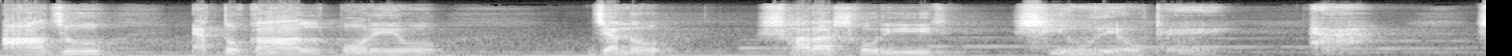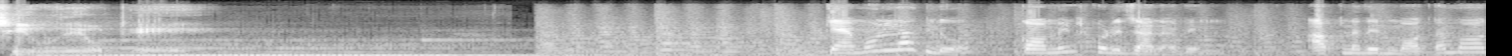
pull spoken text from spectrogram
আজও এতকাল পরেও যেন সারা শরীর শিউরে ওঠে। হ্যাঁ শিউরে ওঠে। কেমন লাগল? কমেন্ট করে জানাবেন। আপনাদের মতামত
